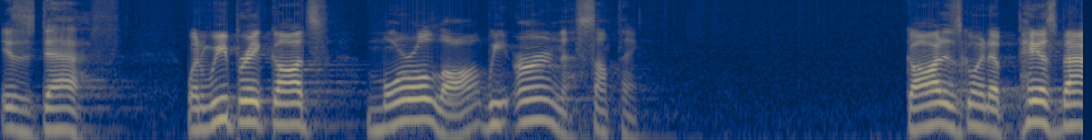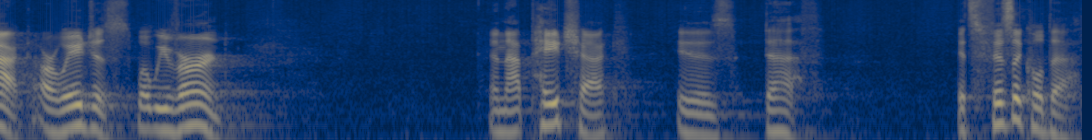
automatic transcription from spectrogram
is death. When we break God's moral law, we earn something. God is going to pay us back our wages, what we've earned. And that paycheck is death. It's physical death,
